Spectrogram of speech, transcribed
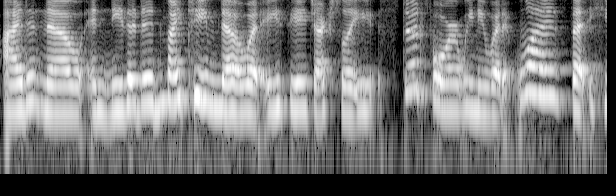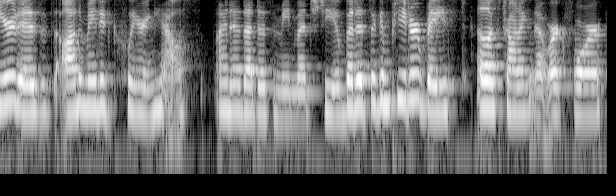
I didn't know, and neither did my team know what ACH actually stood for. We knew what it was, but here it is it's Automated Clearinghouse. I know that doesn't mean much to you, but it's a computer based electronic network for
